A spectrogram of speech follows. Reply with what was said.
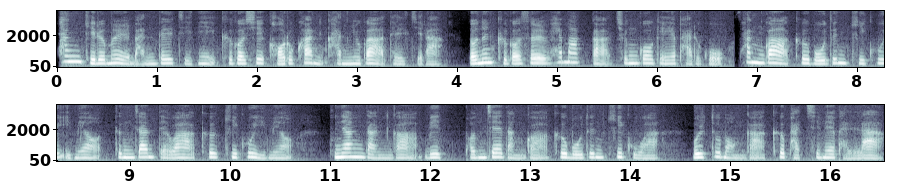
향 기름을 만들지니 그것이 거룩한 간유가 될지라. 너는 그것을 회막과 증거계에 바르고 상과 그 모든 기구이며 등잔대와 그 기구이며 분양단과 및 번제단과 그 모든 기구와 물두멍과 그 받침에 발라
